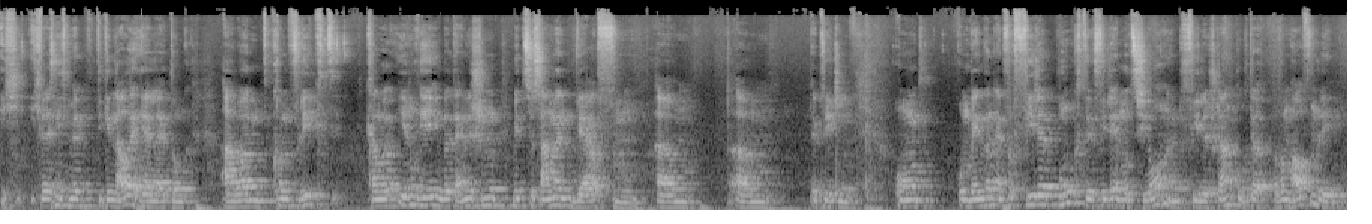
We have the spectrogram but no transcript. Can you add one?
ich, ich weiß nicht mehr die genaue Herleitung, aber Konflikt kann man irgendwie im Lateinischen mit Zusammenwerfen ähm, ähm, entwickeln. Und, und wenn dann einfach viele Punkte, viele Emotionen, viele Standpunkte auf einem Haufen liegen,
